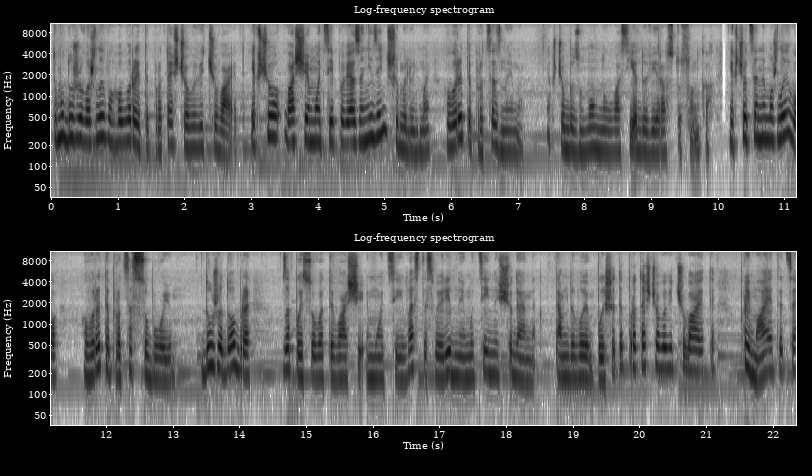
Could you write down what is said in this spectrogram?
Тому дуже важливо говорити про те, що ви відчуваєте. Якщо ваші емоції пов'язані з іншими людьми, говорити про це з ними. Якщо безумовно у вас є довіра в стосунках. Якщо це неможливо, говорити про це з собою. Дуже добре записувати ваші емоції, вести своєрідний емоційний щоденник, там, де ви пишете про те, що ви відчуваєте, приймаєте це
